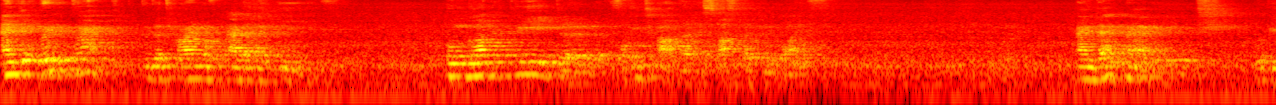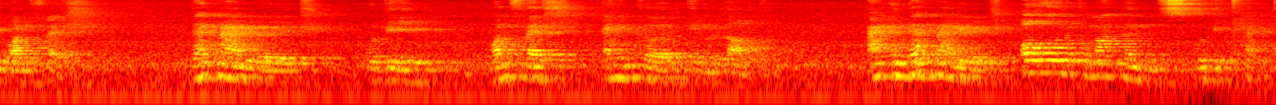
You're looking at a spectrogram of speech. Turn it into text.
And they went back to the time of Adam and Eve, whom God created for each other as husband and wife. And that marriage would be one flesh. That marriage would be one flesh anchored in love. And in that marriage, all the commandments would be kept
